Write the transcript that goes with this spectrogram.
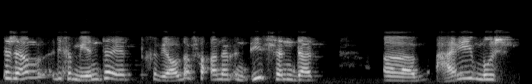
Dis al die gemeente het geweldig verander in die sin dat ehm uh, hy moes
